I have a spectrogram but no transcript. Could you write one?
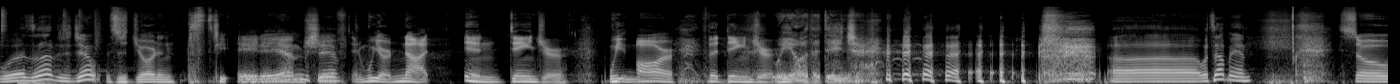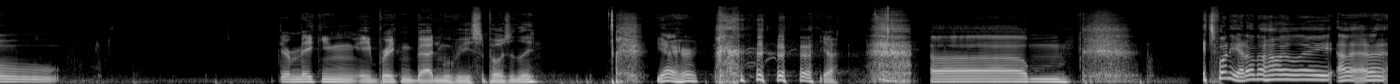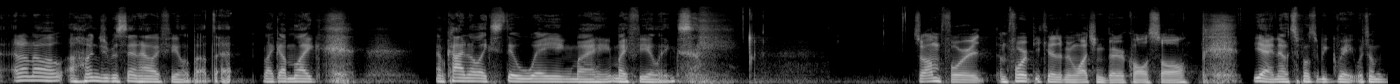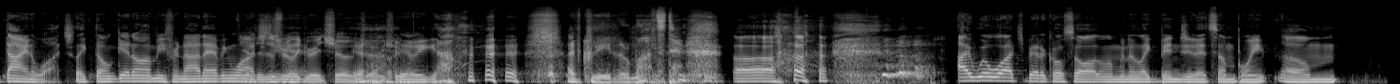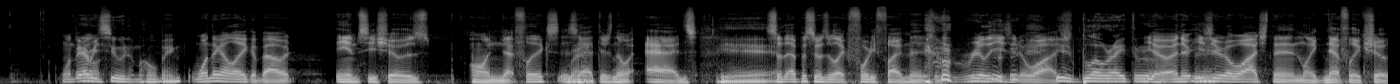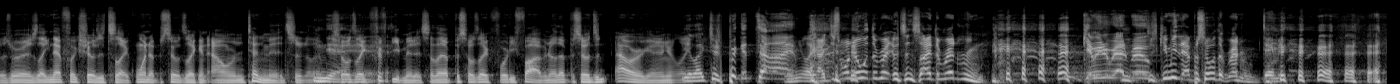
What's up? This is Joe. This is Jordan. It's the 8 a.m. shift. And we are not in danger. We are the danger. We are the danger. uh, what's up, man? So they're making a Breaking Bad movie, supposedly. Yeah, I heard. Yeah. Um, it's funny. I don't know how I. I, I don't know hundred percent how I feel about that. Like I'm like, I'm kind of like still weighing my my feelings. So I'm for it. I'm for it because I've been watching Better Call Saul. yeah, I know it's supposed to be great, which I'm dying to watch. Like, don't get on me for not having watched. there's this it really great show. Yeah, Joe. Here we go. I've created a monster. Uh, I will watch Better Call Saul, and I'm gonna like binge it at some point. Um, One thing very soon, I'm hoping. One thing I like about AMC shows on Netflix is Right. that there's no ads. Yeah. So the episodes are like 45 minutes and they're really easy to watch. you just blow right through. Yeah, it. and they're Yeah. easier to watch than like Netflix shows. Whereas like Netflix shows, it's like one episode's like an hour and 10 minutes, another Yeah, episode's yeah, like yeah. 50 minutes, another episode's like 45, another episode's an hour again. And you're like, You're like, just pick a and time. you're like I just want to know what the red, what's inside the red room. Give me the red room. Just give me the episode with the red room, damn it.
